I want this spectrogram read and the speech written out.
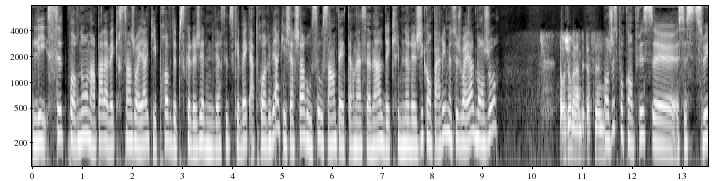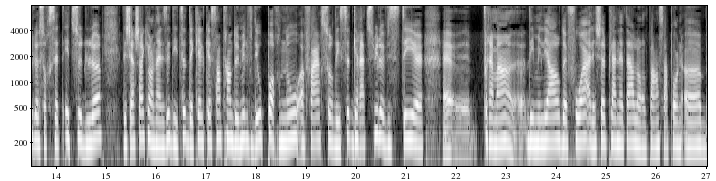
les sites porno. On en parle avec Christian Joyal, qui est prof de psychologie à l'Université du Québec à Trois-Rivières, qui est chercheur aussi au Centre international de criminologie comparée. Monsieur Joyal, bonjour. Bonjour, Mme Peterson. Bon, juste pour qu'on puisse euh, se situer là, sur cette étude-là, des chercheurs qui ont analysé des titres de quelques 132 000 vidéos porno offertes sur des sites gratuits, là, visités euh, euh, vraiment des milliards de fois à l'échelle planétaire. Là, on pense à Pornhub,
